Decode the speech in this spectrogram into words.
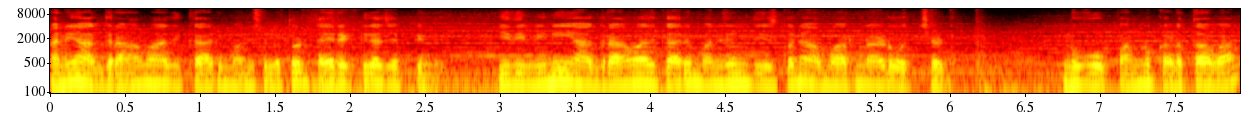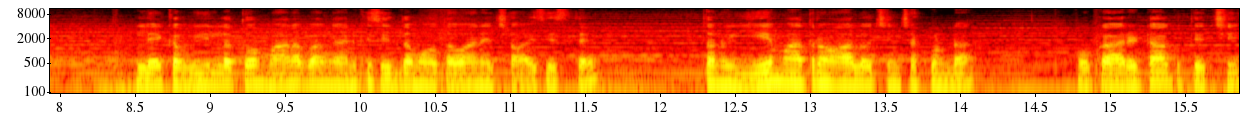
అని ఆ గ్రామాధికారి మనుషులతో డైరెక్ట్గా చెప్పింది. ఇది విని ఆ గ్రామాధికారి మనుషులను తీసుకొని ఆ మరునాడు వచ్చాడు. నువ్వు పన్ను కడతావా? లేక వీళ్ళతో మానభంగానికి సిద్ధమవుతావా? అనే చాయిస్ ఇస్తే తను ఏమాత్రం ఆలోచించకుండా ఒక అరిటాకు తెచ్చి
